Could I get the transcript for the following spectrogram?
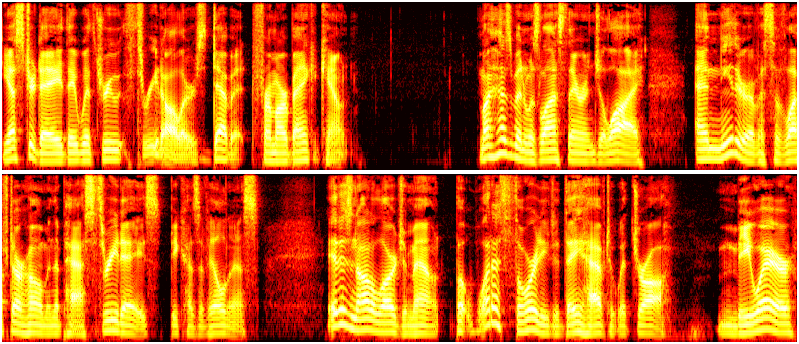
Yesterday, they withdrew $3 debit from our bank account. My husband was last there in July, and neither of us have left our home in the past three days because of illness. It is not a large amount, but what authority did they have to withdraw? Beware.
